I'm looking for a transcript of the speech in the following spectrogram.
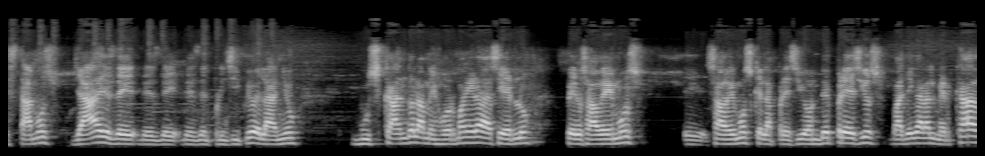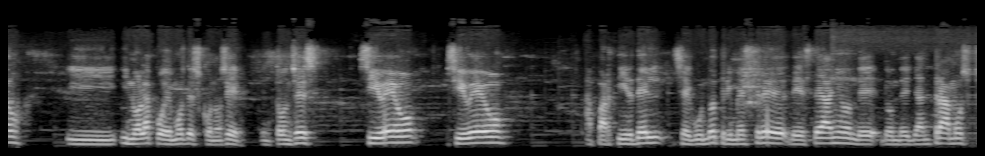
estamos ya desde, desde, desde el principio del año buscando la mejor manera de hacerlo, pero sabemos eh, sabemos que la presión de precios va a llegar al mercado y, no la podemos desconocer. Entonces, sí veo, sí veo a partir del segundo trimestre de, este año, donde, donde ya entramos,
